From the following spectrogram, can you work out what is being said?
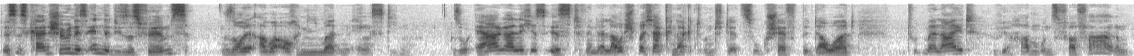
das ist kein schönes Ende dieses Films, soll aber auch niemanden ängstigen. So ärgerlich es ist, wenn der Lautsprecher knackt und der Zugchef bedauert, tut mir leid, wir haben uns verfahren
